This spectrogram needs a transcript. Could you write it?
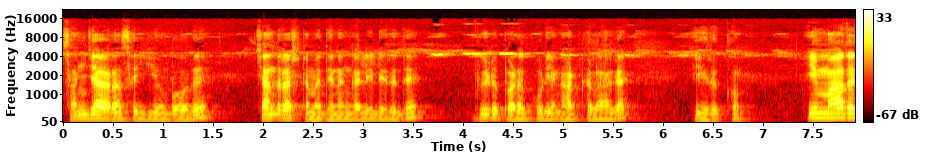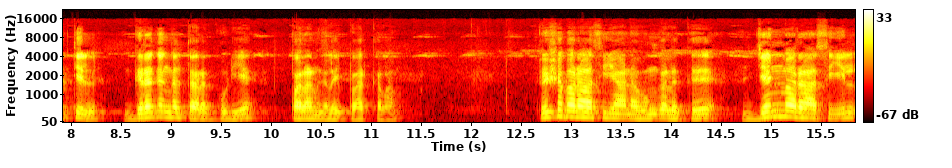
சஞ்சாரம் செய்யும்போது சந்திராஷ்டம தினங்களிலிருந்து விடுபடக்கூடிய நாட்களாக இருக்கும். இம்மாதத்தில் கிரகங்கள் தரக்கூடிய பலன்களை பார்க்கலாம். ரிஷபராசியான உங்களுக்கு ஜென்ம ராசியில்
